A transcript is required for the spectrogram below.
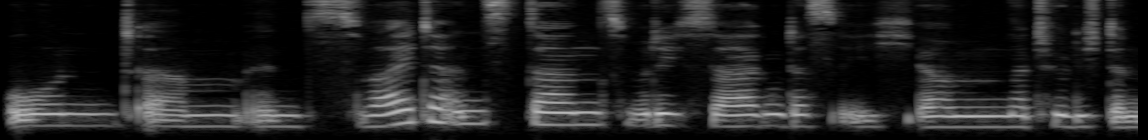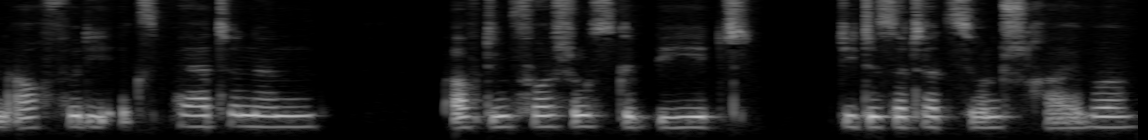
Und ähm, in zweiter Instanz würde ich sagen, dass ich ähm, natürlich dann auch für die Expertinnen auf dem Forschungsgebiet die Dissertation schreibe.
